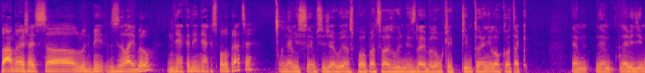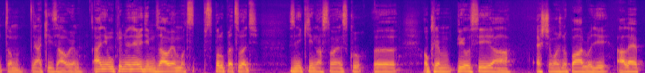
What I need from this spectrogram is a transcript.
Plánuješ aj s uh, ľuďmi z labelu niekedy nejaké spolupráce? Nemyslím si, že budem spolupracovať s ľuďmi z labelu, keď kým to není loko, tak ne, ne, nevidím tom nejaký záujem. Ani úprimne nevidím záujem moc spolupracovať s nikým na Slovensku, uh, okrem PLC a ešte možno pár ľudí, ale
